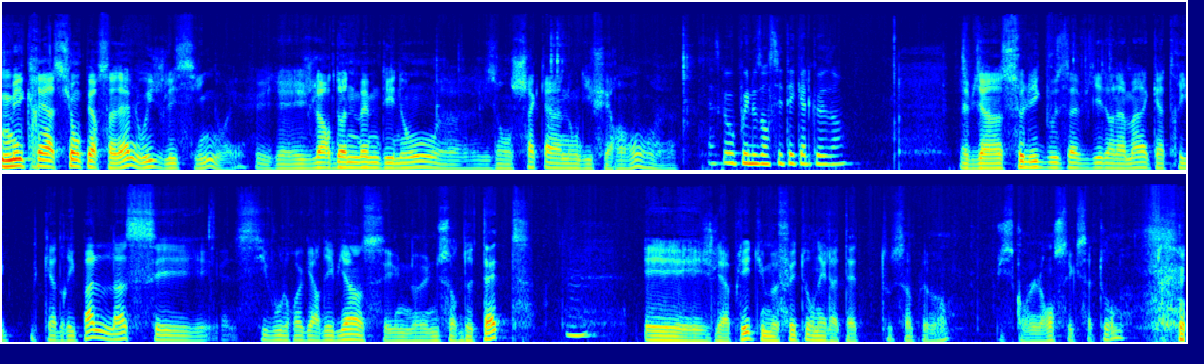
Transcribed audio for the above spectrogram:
Mes créations personnelles, oui, je les signe. ouais. Et, je leur donne même des noms. euh, ils ont chacun un nom différent. euh. Est-ce que vous pouvez nous en citer quelques-uns? Eh bien, celui que vous aviez dans la main, quadri- quadripale, là, c'est, si vous le regardez bien, c'est une, une sorte de tête. Et je l'ai appelé Tu me fais tourner la tête, tout simplement. Puisqu'on le lance et que ça tourne.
